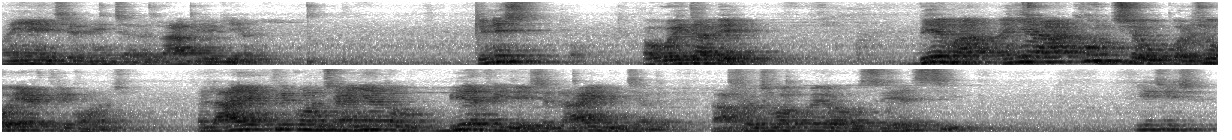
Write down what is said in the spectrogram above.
અહીંયા છે, નહીં ચાલે. એટલે આ બે ગયા. ફિનિશ હવે બે. બેમાં અહીંયા આખું જ છે ઉપર. જો, એક ત્રિકોણ છે એટલે આ એક ત્રિકોણ છે. અહીંયા તો બે થઈ જાય છે. એટલે આ નહીં ચાલે. આપણો જવાબ કયો આવશે? સી ઈજી છે.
